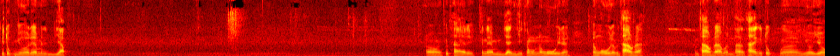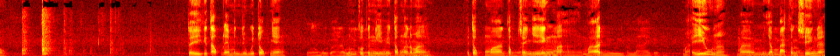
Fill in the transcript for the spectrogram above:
cái trục nhựa để mình dập. Rồi, cứ thay đi, cái này mình dành gì không, nó nguội nè, nó nguội là mình tháo ra. Mình tháo ra mình thay cái trục ờ, nhựa vô. Tùy cái tóc để mình dùng cái trục nha mình có kinh nghiệm về tóc này nó mà cái tóc mà tóc sợi nhuyễn mà mà ít. mà yếu nữa mà dặm bạc thường xuyên nữa.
